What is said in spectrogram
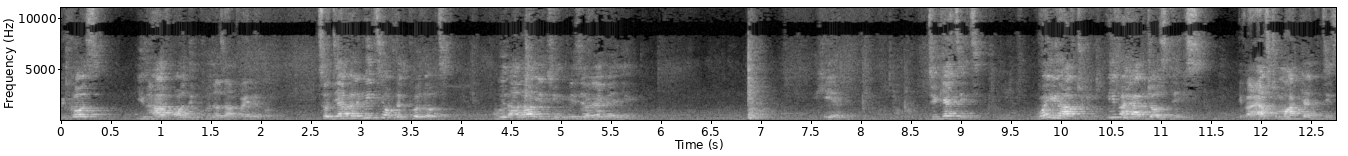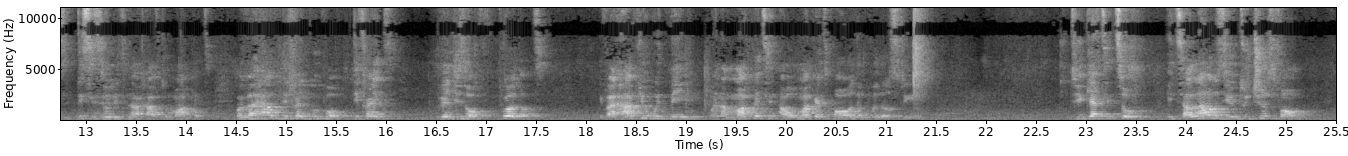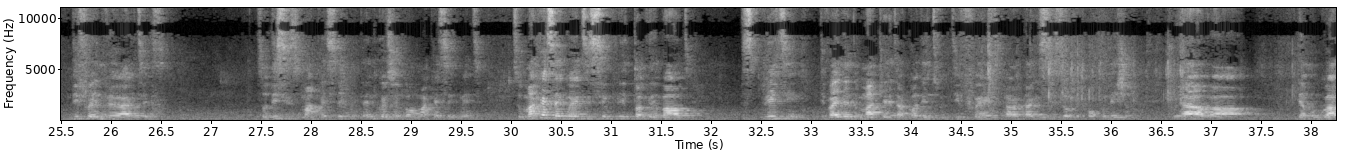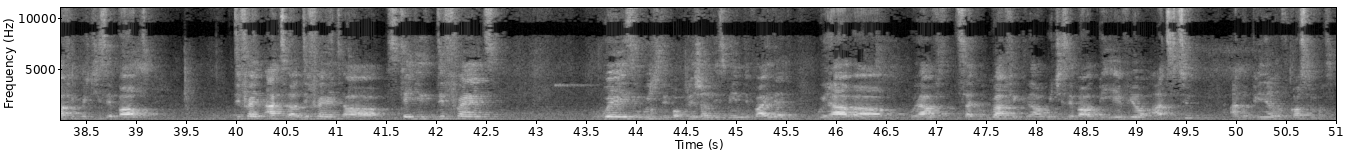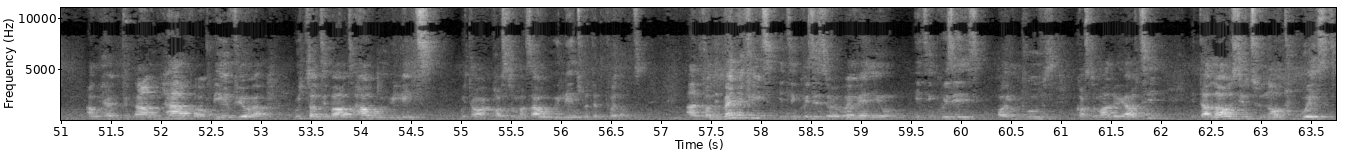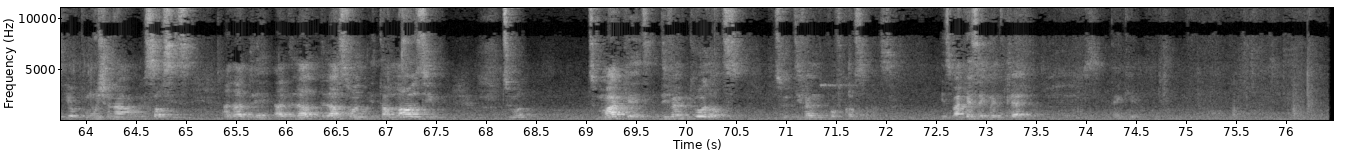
Because you have all the products available. So the availability of the products will allow you to increase your revenue. Here. Do you get it? When you have to, if I have just this, if I have to market this, this is the only thing I have to market. But I have different group of different ranges of products, if I have you with me, when I'm marketing, I will market all the products to you. Do you get it? So it allows you to choose from different varieties. So this is market segment. Any question about market segment? So market segment is simply talking about splitting, dividing the market according to different characteristics of the population. We have uh, demographic, which is about different uh, different uh, stages, different ways in which the population is being divided. We have uh, we have psychographic now, which is about behavior, attitude, and opinion of customers. And we have um, we have uh, behavioral, which talks about how we relate with our customers, how we relate with the product. And for the benefits, it increases your revenue, it increases or improves customer loyalty, it allows you to not waste your promotional resources. And at the, at the, last one, it allows you to, to market different products to different group of customers. Is market segment clear?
